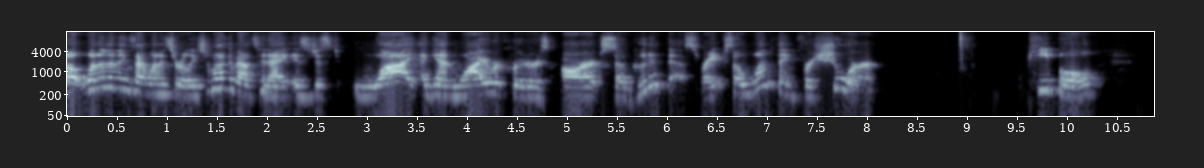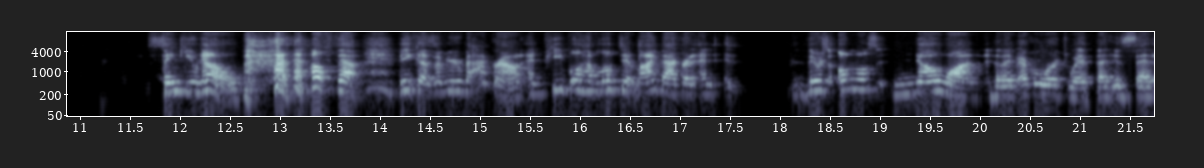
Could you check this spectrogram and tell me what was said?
But one of the things I wanted to really talk about today is just why, again, why recruiters are so good at this, right? So, one thing for sure, people think you know how to help them because of your background. And people have looked at my background and there's almost no one that I've ever worked with that has said,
